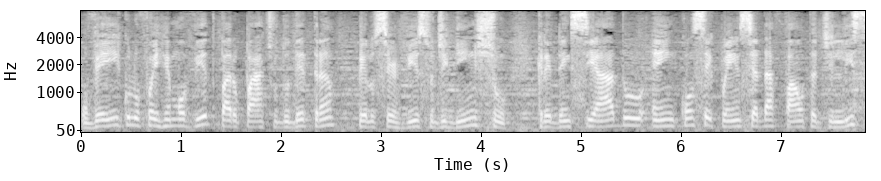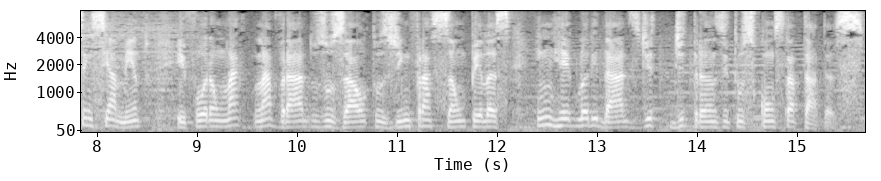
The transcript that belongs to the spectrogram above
O veículo foi removido para o pátio do Detran pelo serviço de guincho credenciado em consequência da falta de licenciamento e foram lavrados os autos de infração pelas irregularidades de, de trânsitos constatadas.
